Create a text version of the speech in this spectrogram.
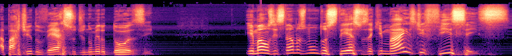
a partir do verso de número 12. Irmãos, estamos num dos textos aqui mais difíceis,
